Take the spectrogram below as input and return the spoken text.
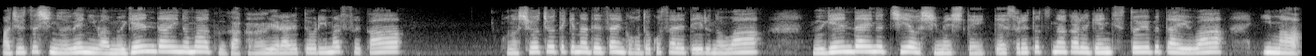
魔術師の上には無限大のマークが掲げられておりますが、この象徴的なデザインが施されているのは、無限大の知恵を示していて、それとつながる現実という舞台は、今、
